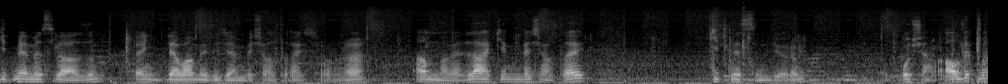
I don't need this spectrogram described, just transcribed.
gitmemesi lazım. Ben devam edeceğim 5-6 ay sonra. Ama ve lakin 5-6 ay gitmesin diyorum. Boşa. Aldık mı?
